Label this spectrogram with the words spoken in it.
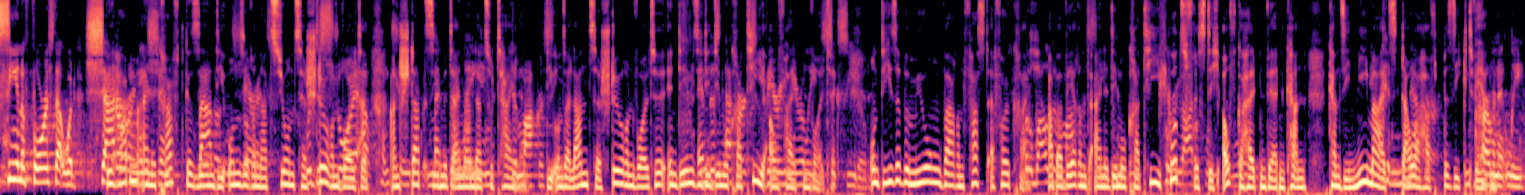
haben eine Kraft gesehen, die unsere Nation zerstören wollte, anstatt sie miteinander zu teilen, die unser Land zerstören wollte, indem sie die Demokratie aufhalten wollte. Und diese Bemühungen waren fast erfolgreich. Aber während eine Demokratie kurzfristig aufgehalten werden kann, kann sie niemals niemals dauerhaft besiegt werden.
